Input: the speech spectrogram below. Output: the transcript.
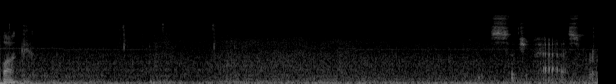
fuck. Such a pass, bro.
